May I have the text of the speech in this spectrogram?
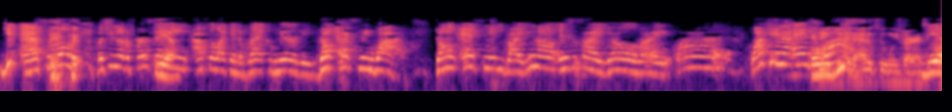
Yeah, absolutely. but you know, the first thing Yeah. I feel like in the black community, don't ask me why. Don't ask me like, you know, it's just like, yo, like, why? Why can't I ask And And when you why? get an attitude when you start asking Yeah.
